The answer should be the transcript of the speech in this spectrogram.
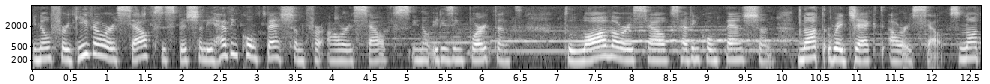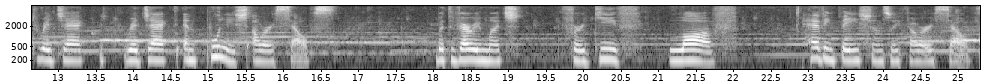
you know forgive ourselves especially having compassion for ourselves. You know it is important to love ourselves having compassion not reject ourselves not reject reject and punish ourselves but very much forgive love having patience with ourselves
